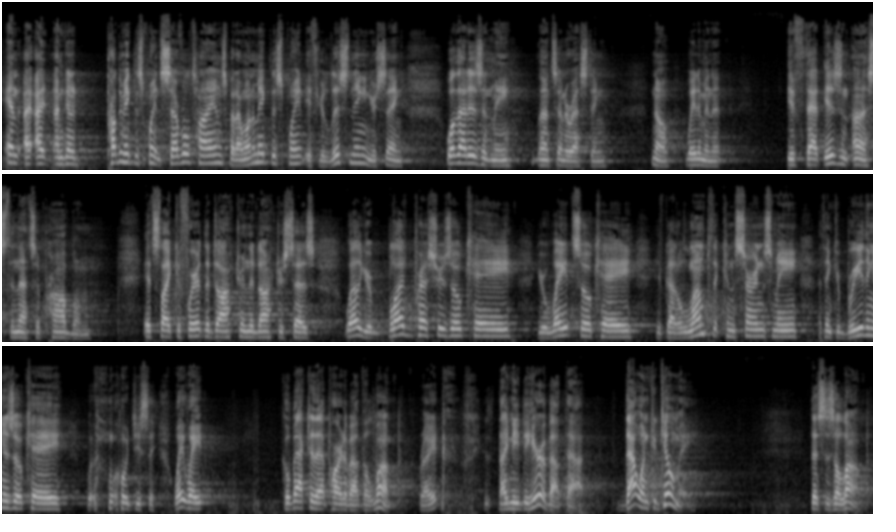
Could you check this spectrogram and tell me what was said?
And I, I, I'm going to probably make this point several times, but I want to make this point. If you're listening and you're saying, well, that isn't me. That's interesting. No, wait a minute. If that isn't us, then that's a problem. It's like if we're at the doctor and the doctor says, Well, your blood pressure's okay, your weight's okay, you've got a lump that concerns me, I think your breathing is okay. What would you say? Wait, wait. Go back to that part about the lump, right? I need to hear about that. That one could kill me. This is a lump.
